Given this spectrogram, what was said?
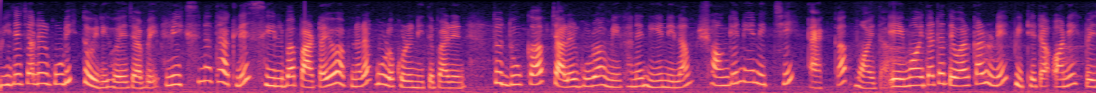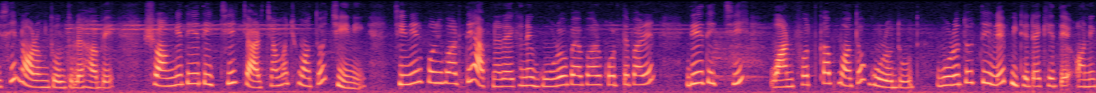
ভিজে চালের গুঁড়ি তৈরি হয়ে যাবে। মিক্সি না থাকলে সিল বা পাটায়ও আপনারা গুঁড়ো করে নিতে পারেন। তো দু কাপ চালের গুঁড়ো আমি এখানে নিয়ে নিলাম। সঙ্গে নিয়ে নিচ্ছি এক কাপ ময়দা। এই ময়দাটা দেওয়ার কারণে পিঠেটা অনেক বেশি নরম তুলতুলে হবে। সঙ্গে দিয়ে দিচ্ছি চার চামচ মতো চিনি। চিনির পরিবর্তে আপনারা এখানে গুঁড়ো ব্যবহার করতে পারেন। দিয়ে দিচ্ছি ওয়ান ফোর্থ কাপ মতো গুঁড়ো দুধ। গুঁড়ো দুধ দিলে পিঠেটা খেতে অনেক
